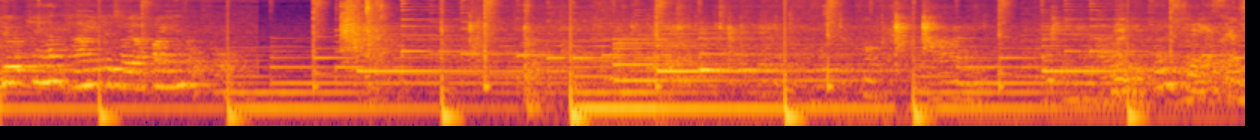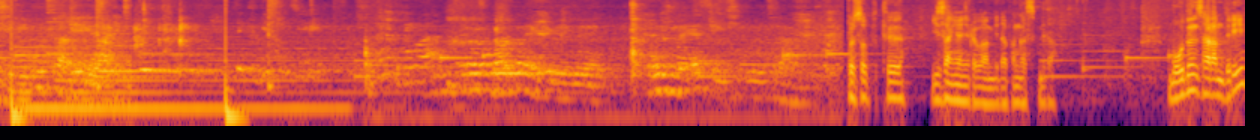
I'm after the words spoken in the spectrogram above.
이렇게 한 강의를 저 옆방에 해놓고 마이크로소프트 이상현이라고 합니다. 반갑습니다. 모든 사람들이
